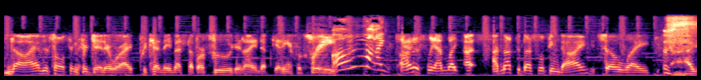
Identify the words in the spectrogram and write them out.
No, I have this whole thing for dinner where I pretend they messed up our food and I end up getting it for free. Oh my Honestly, I'm like I, I'm not the best looking guy, so like I,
